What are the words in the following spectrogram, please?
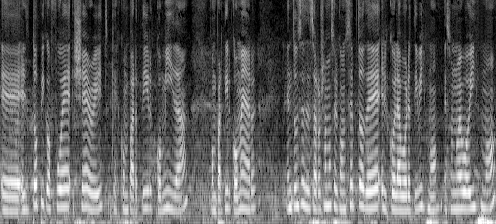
Eh, el tópico fue Share It, que es compartir comida, compartir comer. Entonces desarrollamos el concepto del colaborativismo, es un nuevo ismo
